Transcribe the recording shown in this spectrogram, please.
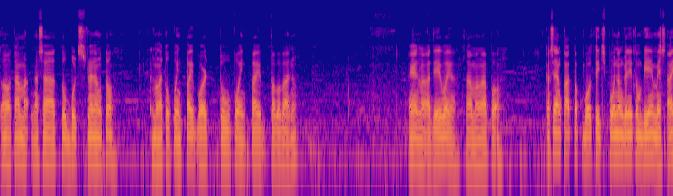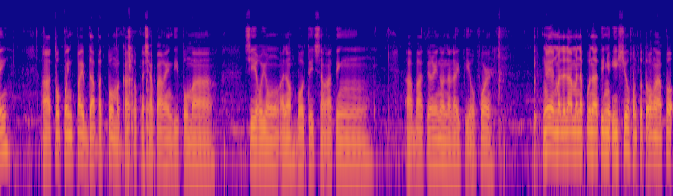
oh, tama, nasa 2 volts na lang to. mga 2.5 or 2.5 pababa no ayan mga DIY ah. tama nga po kasi ang cutoff voltage po ng ganitong BMS ay ah, 2.5 dapat po mag cutoff na siya para hindi po ma zero yung ano voltage ng ating ah, battery no na LiPo4 ngayon malalaman na po natin yung issue kung totoo nga po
